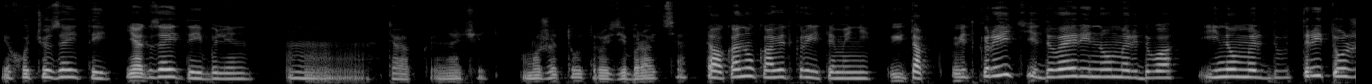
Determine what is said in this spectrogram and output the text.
Я хочу зайти. Як зайти, блін? Так, значить, може тут розібратися. Так, а ну-ка, відкрийте мені. І так, відкрить і двері номер два. І номер три теж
